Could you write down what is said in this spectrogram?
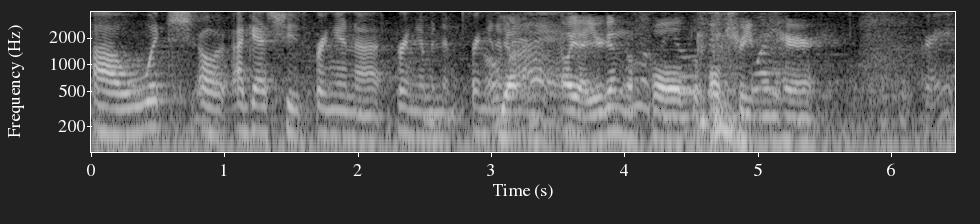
uh, which? Oh, I guess she's bringing a bringing them in, bringing them. yeah. Oh yeah, you're getting the full the full treatment here. This is great.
